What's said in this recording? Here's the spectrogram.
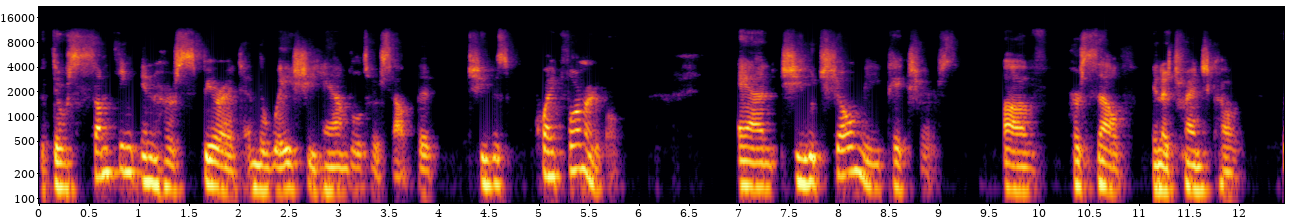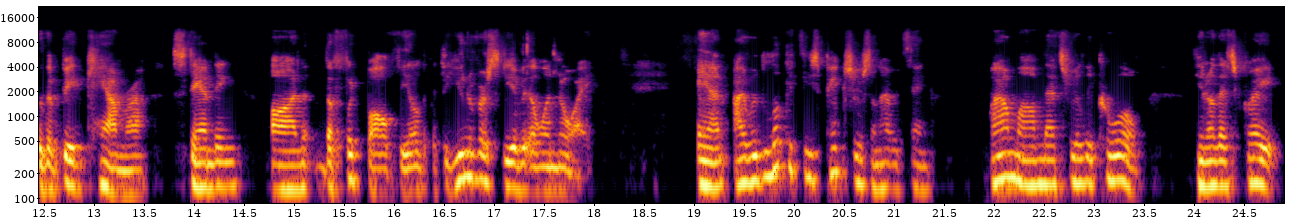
But there was something in her spirit and the way she handled herself that she was quite formidable. And she would show me pictures of herself in a trench coat with a big camera standing on the football field at the University of Illinois. And I would look at these pictures and I would think, wow, mom, that's really cool. You know, that's great.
